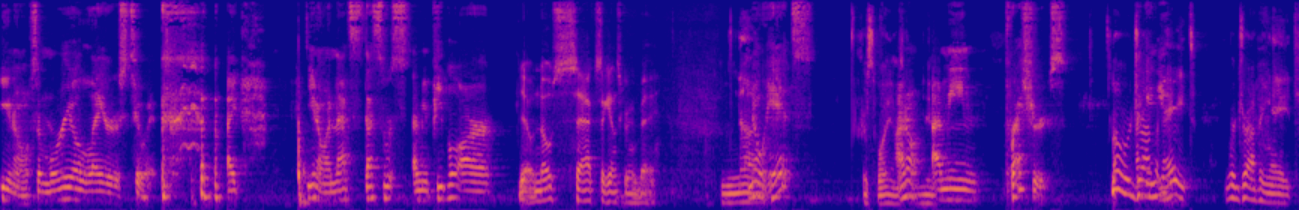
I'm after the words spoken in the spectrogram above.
you know, some real layers to it. like you know, and that's that's what I mean. People are Yo, no sacks against Green Bay. No, no hits. Chris Williams. I don't. I mean pressures. No, we're dropping you- eight. We're dropping eight.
